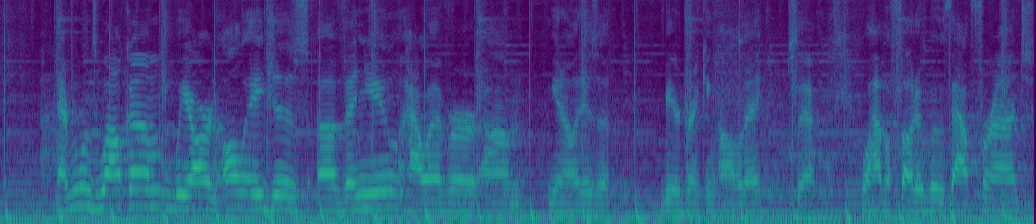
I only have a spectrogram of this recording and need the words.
Everyone's welcome. We are an all ages uh, venue. However, um, you know, it is a beer drinking holiday. So we'll have a photo booth out front.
